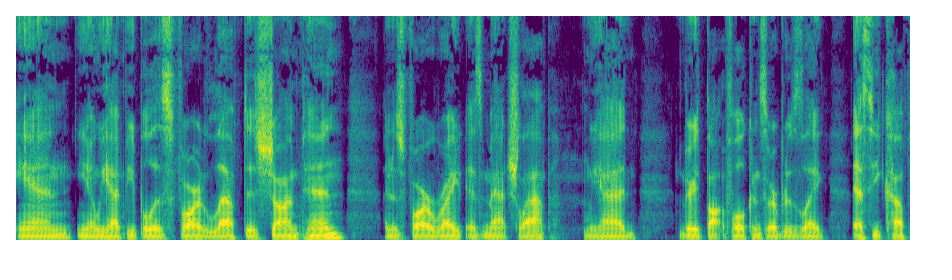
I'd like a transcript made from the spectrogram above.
And, you know, we had people as far left as Sean Penn and as far right as Matt Schlapp. We had very thoughtful conservatives like S.E. Cupp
